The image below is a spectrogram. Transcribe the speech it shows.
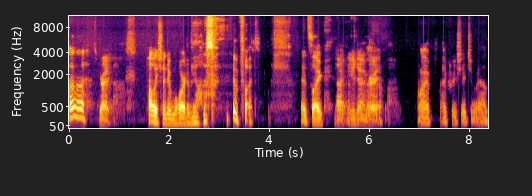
Uh, It's great. probably should do more to be honest, but it's like No, yeah, you're doing great. well, I, I appreciate you, man.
